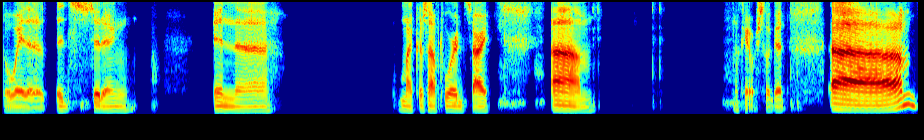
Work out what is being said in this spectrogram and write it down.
The way that it's sitting in uh, Microsoft Word. Sorry. Um, okay, we're still good. Um,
